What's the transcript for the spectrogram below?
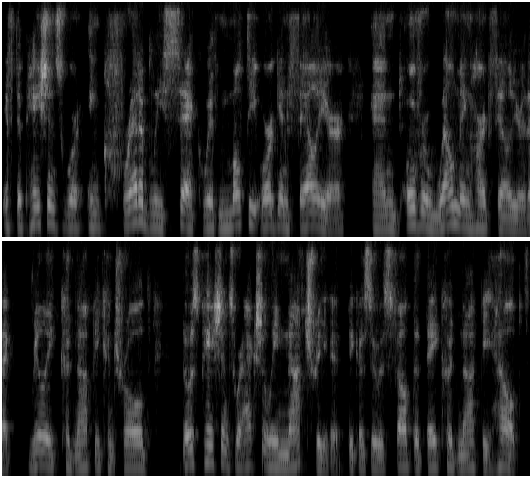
If the patients were incredibly sick with multi organ failure and overwhelming heart failure that really could not be controlled, those patients were actually not treated because it was felt that they could not be helped.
